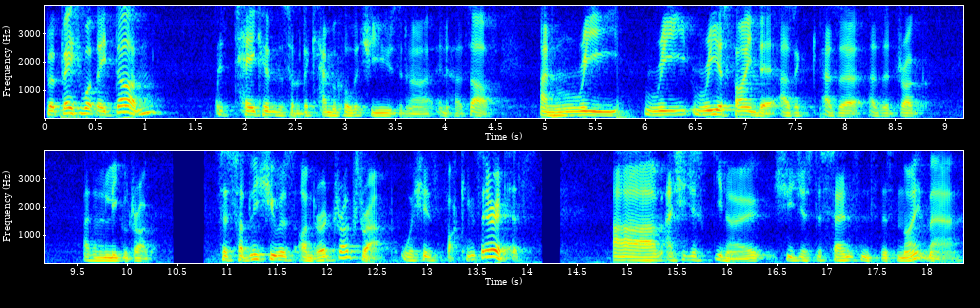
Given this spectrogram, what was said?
But basically, what they've done is taken the sort of the chemical that she used in her in her stuff and re, re reassigned it as a as a as a drug, as an illegal drug. So suddenly she was under a drugs rap, which is fucking serious. Um, and she just, you know, she just descends into this nightmare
